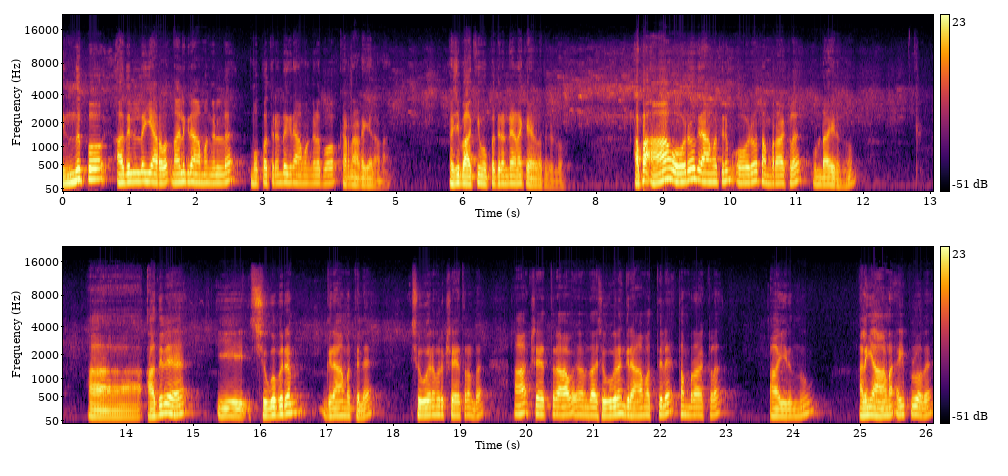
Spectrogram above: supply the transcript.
ഇന്നിപ്പോൾ അതിലുള്ള ഈ അറുപത്തിനാല് ഗ്രാമങ്ങളിൽ മുപ്പത്തിരണ്ട് ഗ്രാമങ്ങൾ ഇപ്പോൾ കർണാടകയിലാണ്. പക്ഷേ ബാക്കി മുപ്പത്തിരണ്ടാണ് കേരളത്തിലുള്ളൂ. അപ്പോൾ ആ ഓരോ ഗ്രാമത്തിലും ഓരോ തമ്പ്രാക്കൾ ഉണ്ടായിരുന്നു. അതിൽ ഈ ശുഗപുരം ഗ്രാമത്തിലെ ശുഗപുരം ഒരു ക്ഷേത്രമുണ്ട്. ആ ക്ഷേത്ര എന്താ ശുഗപുരം ഗ്രാമത്തിലെ തമ്പ്രാക്കൾ ആയിരുന്നു. അല്ലെങ്കിൽ ആണ് ഇപ്പോഴും അതെ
